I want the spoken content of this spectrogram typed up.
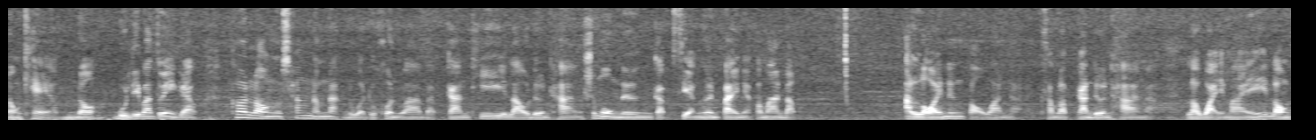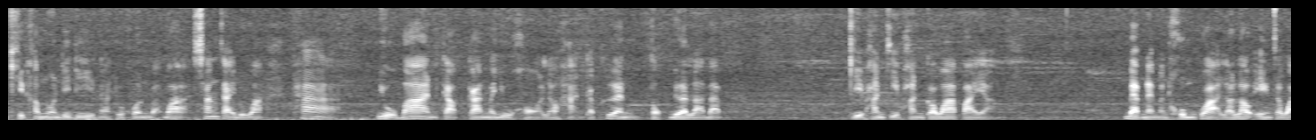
น้องแขมเนาะบูลลี่บ้านตัวเองแล้ว ก็ลองชั่งน้ำหนักดูทุกคนว่าแบบการที่เราเดินทางชั่วโมงหนึ่งกับเสียเงินไปเนี่ยประมาณแบบอะร้อยหนึ่งต่อวันอะสำหรับการเดินทางอะเราไหวไหมลองคิดคำนวณดีๆนะทุกคนแบบว่าช่างใจดูว่าถ้า อยู่บ้านกับการมาอยู่หอแล้วหารกับเพื่อนตกเดือนละแบบ กี่พันกี่พันก็ว่าไปอะแบบไหนมันคุ้มกว่า แล้วเราเองจะไหว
